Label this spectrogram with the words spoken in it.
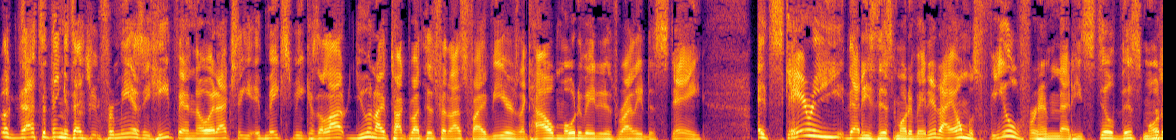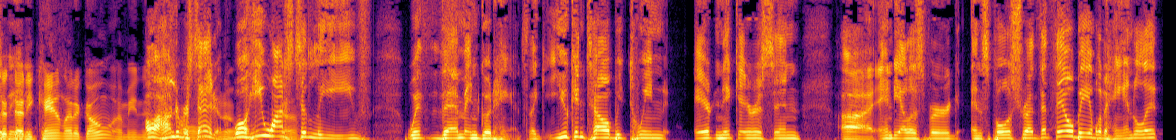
Look, that's the thing is that for me as a Heat fan, though, it actually it makes me because a lot you and I've talked about this for the last five years, like how motivated is Riley to stay. It's scary that he's this motivated. I almost feel for him that he's still this Is motivated. it that he can't let it go? I mean, Oh, 100 all, percent. you know, Well, he wants yeah. to leave with them in good hands. Like you can tell between Er- Nick Arison, uh, Andy Elisburg, and Spoelstra that they'll be able to handle it.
